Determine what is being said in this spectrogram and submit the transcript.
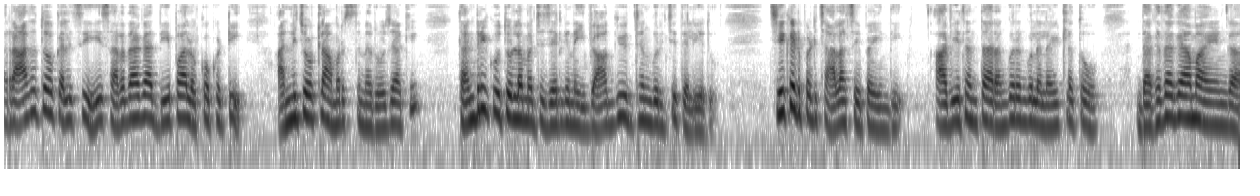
రాధతో కలిసి సరదాగా దీపాలు ఒక్కొక్కటి అన్ని చోట్ల అమరుస్తున్న రోజాకి తండ్రి కూతుళ్ళ మధ్య జరిగిన ఈ వాగ్యుద్ధం గురించి తెలియదు. చీకటి పడి చాలాసేపు అయింది. ఆ వీధంతా రంగురంగుల లైట్లతో దగదగామాయంగా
